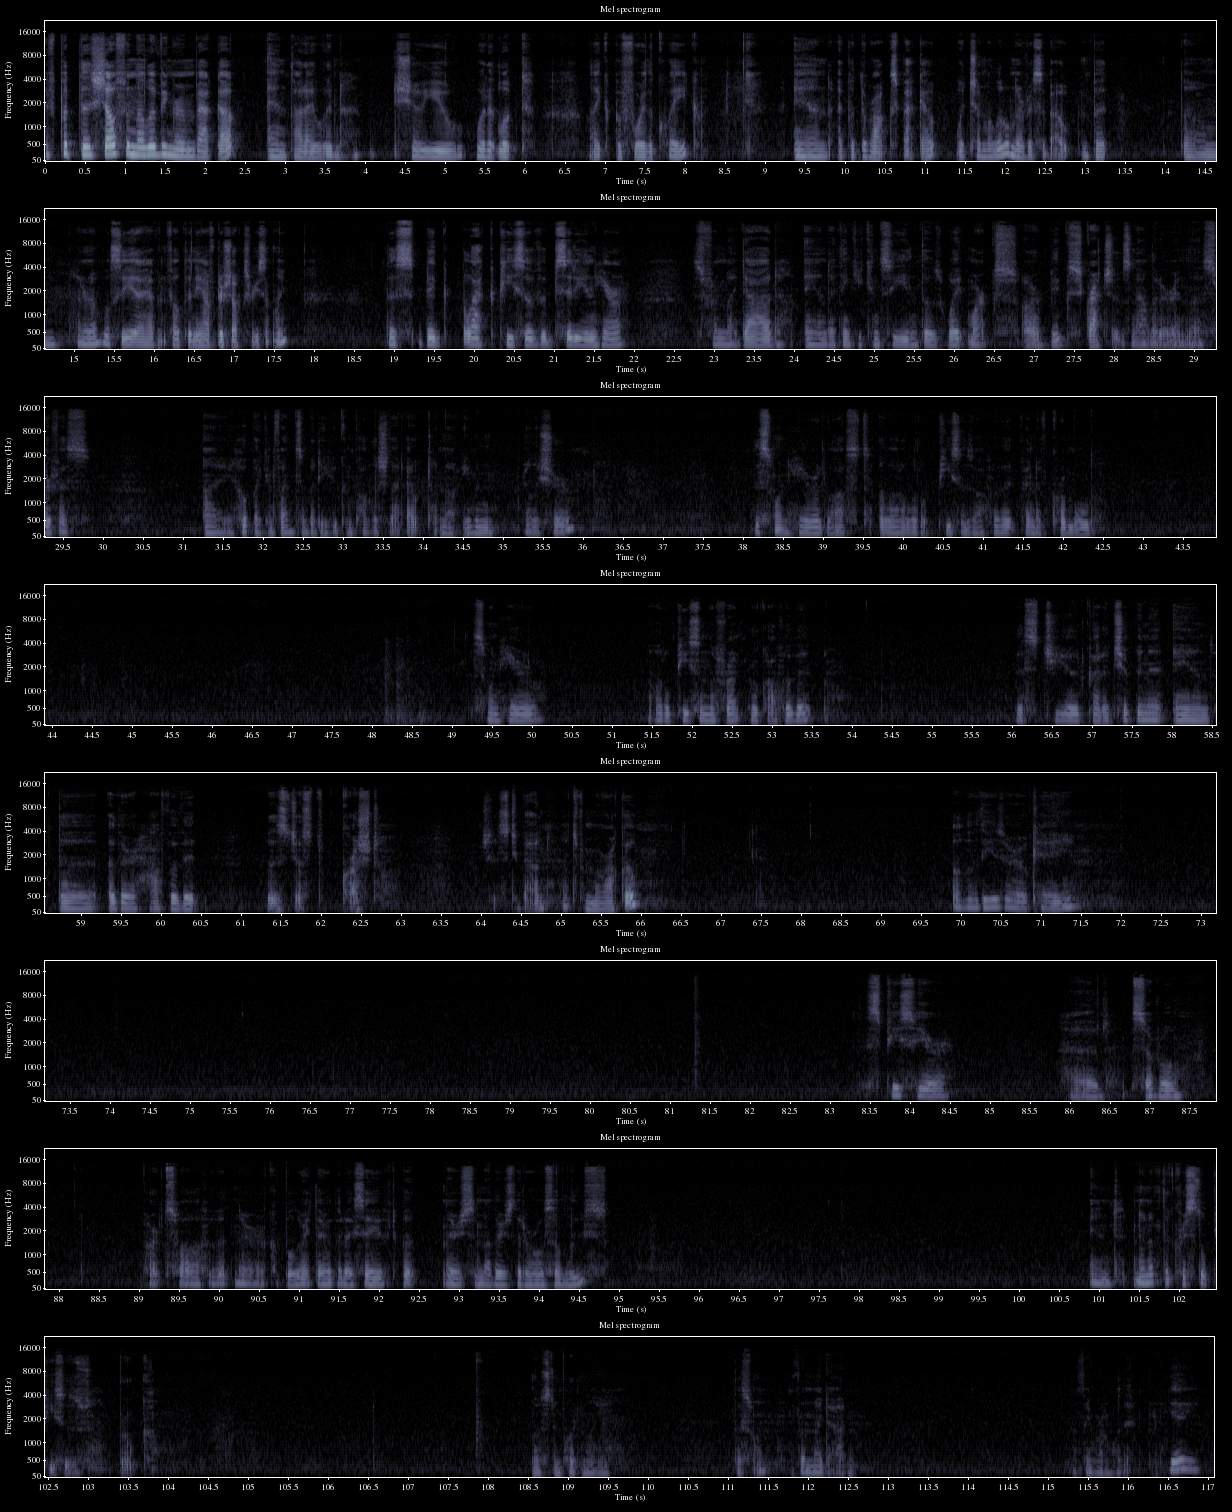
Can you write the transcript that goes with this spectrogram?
I've put the shelf in the living room back up and thought I would show you what it looked like before the quake. And I put the rocks back out, which I'm a little nervous about, but um, I don't know, we'll see. I haven't felt any aftershocks recently. This big black piece of obsidian here is from my dad, and I think you can see those white marks are big scratches now that are in the surface. I hope I can find somebody who can polish that out. I'm not even really sure. This one here lost a lot of little pieces off of it, kind of crumbled. This one here, a little piece in the front broke off of it. This geode got a chip in it, and the other half of it was just crushed, which is too bad. That's from Morocco. All of these are okay. This piece here had several parts fall off of it. There are a couple right there that I saved, but there's some others that are also loose. And none of the crystal pieces broke. Most importantly, this one from my dad. Nothing wrong with it. Yay!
